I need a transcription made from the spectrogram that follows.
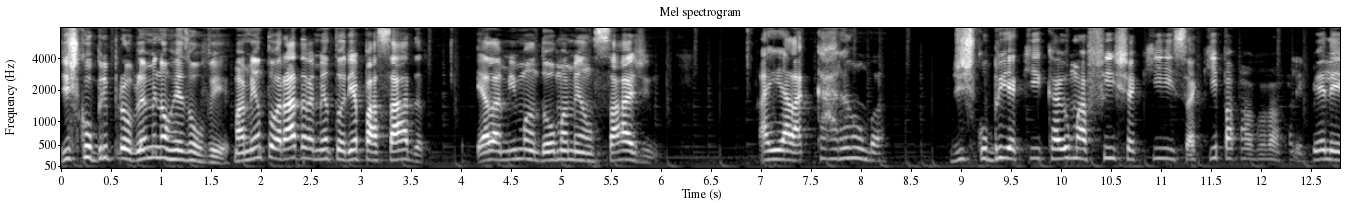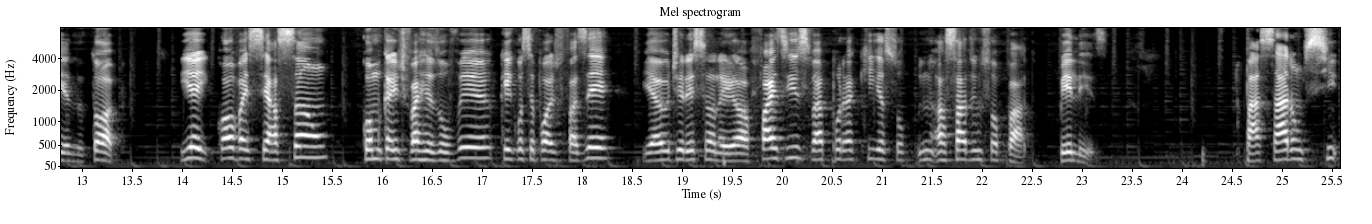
descobrir problema e não resolver. Uma mentorada na mentoria passada, ela me mandou uma mensagem. Aí ela, caramba, descobri aqui, caiu uma ficha aqui, isso aqui, papapá. Falei, beleza, top. E aí, qual vai ser a ação? Como que a gente vai resolver? O que, você pode fazer? E aí eu direcionei, ó, faz isso, vai por aqui, assado e ensopado. Beleza. Passaram-se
